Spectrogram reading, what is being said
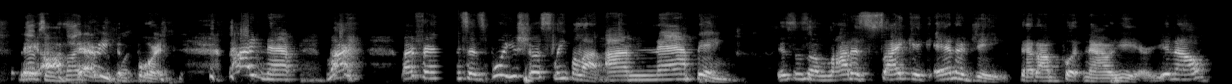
They Naps are, are very important. important. I nap. My my friend says, "Boy, you sure sleep a lot." I'm napping. This is a lot of psychic energy that I'm putting out here. You know.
